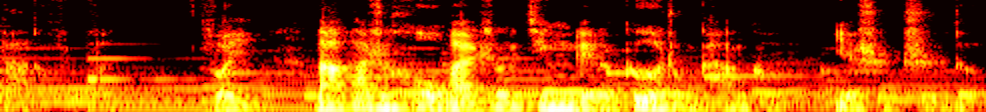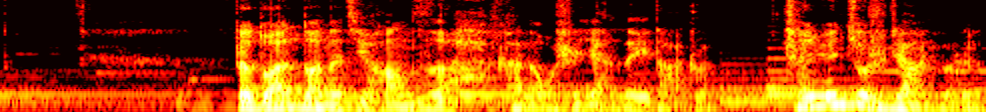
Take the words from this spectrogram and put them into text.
大的福分。所以，哪怕是后半生经历了各种坎坷，也是值得的。”这短短的几行字啊，看得我是眼泪大转。陈云就是这样一个人，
